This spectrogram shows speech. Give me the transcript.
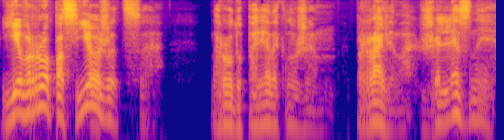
Европа съежится. Народу порядок нужен. Правила железные.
